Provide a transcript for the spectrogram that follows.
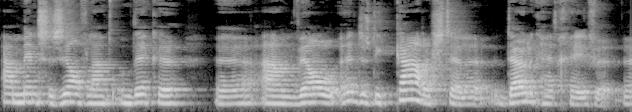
aan mensen zelf laten ontdekken. Uh, aan wel, hè, dus die kader stellen, duidelijkheid geven uh,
